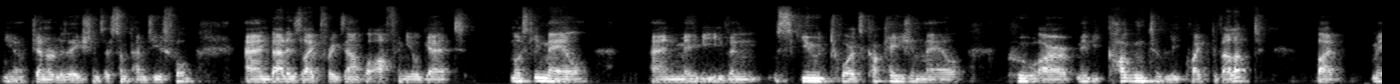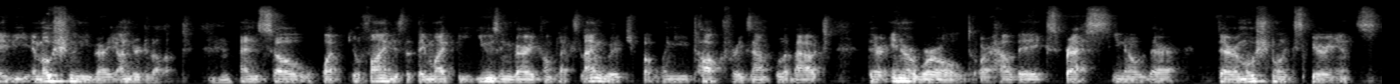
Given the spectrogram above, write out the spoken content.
you know, generalizations are sometimes useful. And that is like, for example, often you'll get mostly male and maybe even skewed towards Caucasian male who are maybe cognitively quite developed, but maybe emotionally very underdeveloped. Mm-hmm. And so what you'll find is that they might be using very complex language, but when you talk, for example, about their inner world or how they express, you know, their their emotional experience,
